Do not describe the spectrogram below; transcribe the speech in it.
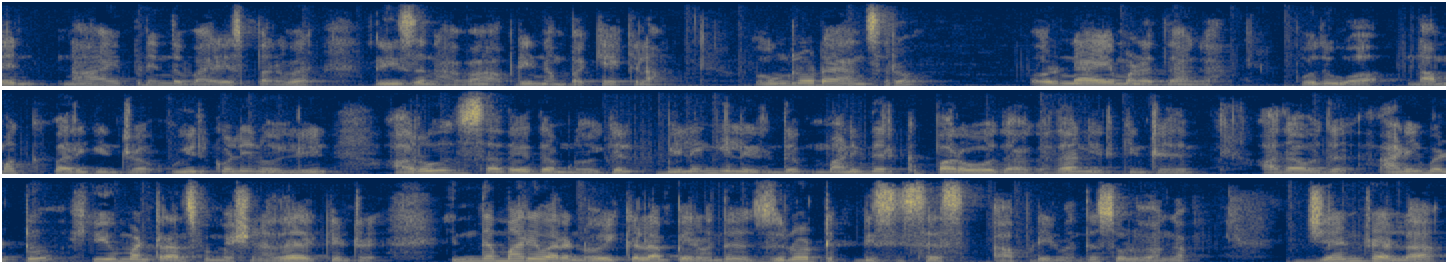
தென் நான் எப்படி இந்த வைரஸ் பரவ ரீசன் ஆவேன் அப்படின்னு நம்ம கேட்கலாம். உங்களோட ஆன்சரும் ஒரு நியாயமானதாங்க பொதுவாக நமக்கு வருகின்ற உயிர்கொல்லி நோய்களில் அறுபது சதவீதம் நோய்கள் விலங்கிலிருந்து மனிதருக்கு பரவுவதாக தான் இருக்கின்றது. அதாவது அனிமல் டு ஹியூமன் டிரான்ஸ்ஃபர்மேஷனாக தான் இருக்கின்றது. இந்த மாதிரி வர நோய்க்கெல்லாம் பேர் வந்து ஜுனோட்டிக் டிசீசஸ் அப்படின்னு வந்து சொல்லுவாங்க. ஜென்ரலாக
